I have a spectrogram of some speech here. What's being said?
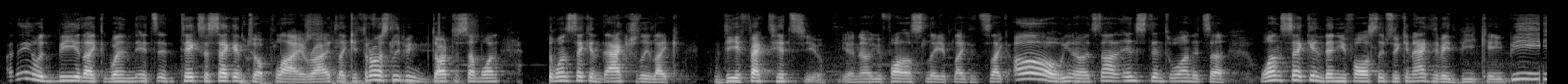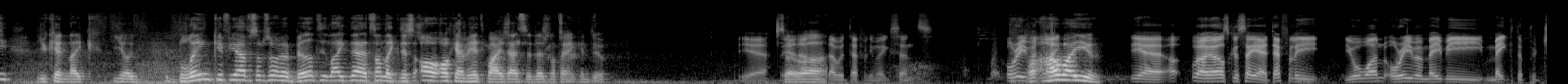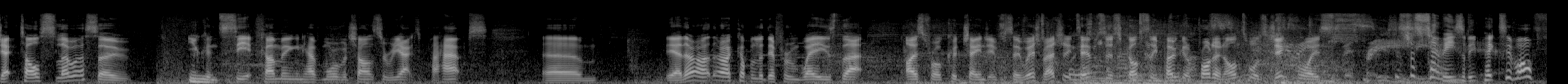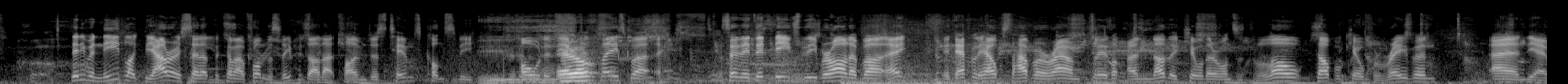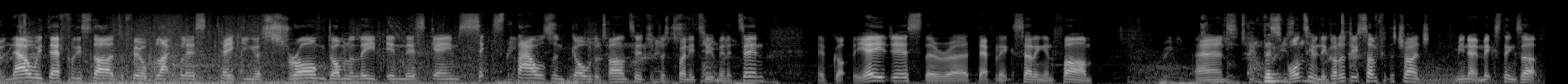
I think it would be like when it takes a second to apply, right? Like you throw a sleeping dart to someone, the one second actually like the effect hits you. You know, you fall asleep. Like it's like oh, you know, it's not an instant one. It's a one second, then you fall asleep. So you can activate BKB. You can like you know blink if you have some sort of ability like that. It's not like just oh okay, I'm hit by that, so there's nothing I can do. Yeah, So, yeah, that, uh, that would definitely make sense. Or even Well, how like- about you? Yeah, uh, well, I was gonna say yeah, definitely your one, or even maybe make the projectile slower so you Hmm. can see it coming and you have more of a chance to react, perhaps. Um, yeah, there are there are a couple of different ways that Ice Frog could change it if so wish. But actually, Tim's just constantly poking and prodding on towards Jinkroy's. It's just so easily picks him off. Didn't even need like the arrow setup to come out from the sleeper dart that time. Just Tim's constantly holding arrow in place, but so they did need the Mirana, but hey, it definitely helps to have her around. Clears up another kill there onto the low, double kill for Raven. And yeah, now we're definitely starting to feel Blacklist taking a strong dominant lead in this game. 6,000 gold advantage just 22 minutes in. They've got the Aegis, they're uh, definitely excelling in farm. And This- one team, they've got to do something to try and, you know, mix things up.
